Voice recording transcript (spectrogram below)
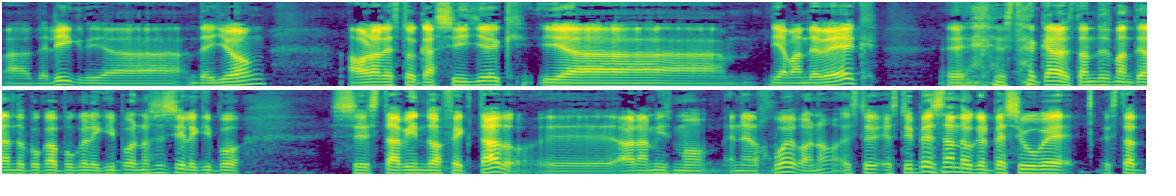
a y a De Jong. Ahora les toca a Sijek y a, y a Van de Beek. Eh, claro, están desmantelando poco a poco el equipo. No sé si el equipo se está viendo afectado eh, ahora mismo en el juego, ¿no? Estoy, estoy pensando que el PSV está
